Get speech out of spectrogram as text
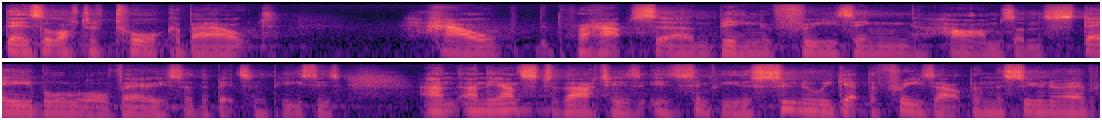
there's a lot of talk about how perhaps um, being freezing harms unstable or various other bits and pieces. And, and the answer to that is, is simply the sooner we get the freeze out, then the sooner, ever,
